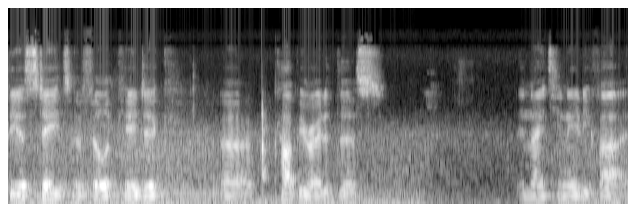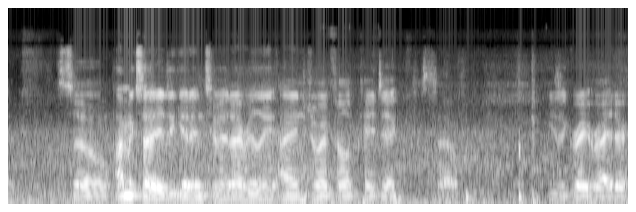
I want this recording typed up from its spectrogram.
the estate of Philip K. Dick uh, copyrighted this in 1985. So I'm excited to get into it. I really I enjoy Philip K. Dick, so he's a great writer.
